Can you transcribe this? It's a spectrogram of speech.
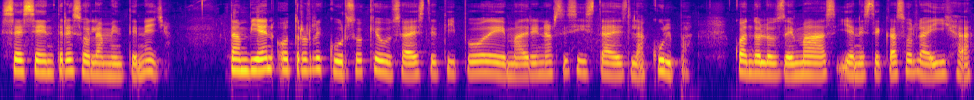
se centre solamente en ella. También otro recurso que usa este tipo de madre narcisista es la culpa. Cuando los demás, y en este caso la hija,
